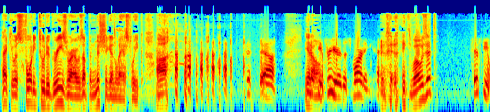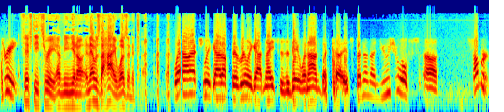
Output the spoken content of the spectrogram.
heck, it was 42 degrees where I was up in Michigan last week. Uh, yeah. You know, 53 here this morning. what was it? 53. 53. I mean, you know, and that was the high, wasn't it? well, actually got up. It really got nice as the day went on, but uh, it's been an unusual uh, summer.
